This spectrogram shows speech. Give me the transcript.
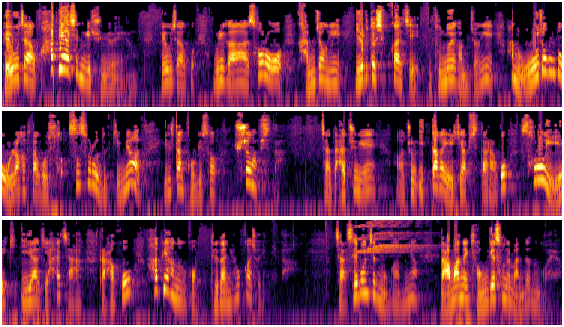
배우자하고 합의하시는 게 중요해요. 배우자하고 우리가 서로 감정이 1부터 10까지 그 분노의 감정이 한 5 정도 올라갔다고 서- 스스로 느끼면 일단 거기서 휴전합시다. 자, 나중에 어, 좀 이따가 얘기합시다라고 서로 얘기, 이야기하자라고 합의하는 거 대단히 효과적입니다. 자, 세 번째는 뭔가 하면요. 나만의 경계선을 만드는 거예요.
